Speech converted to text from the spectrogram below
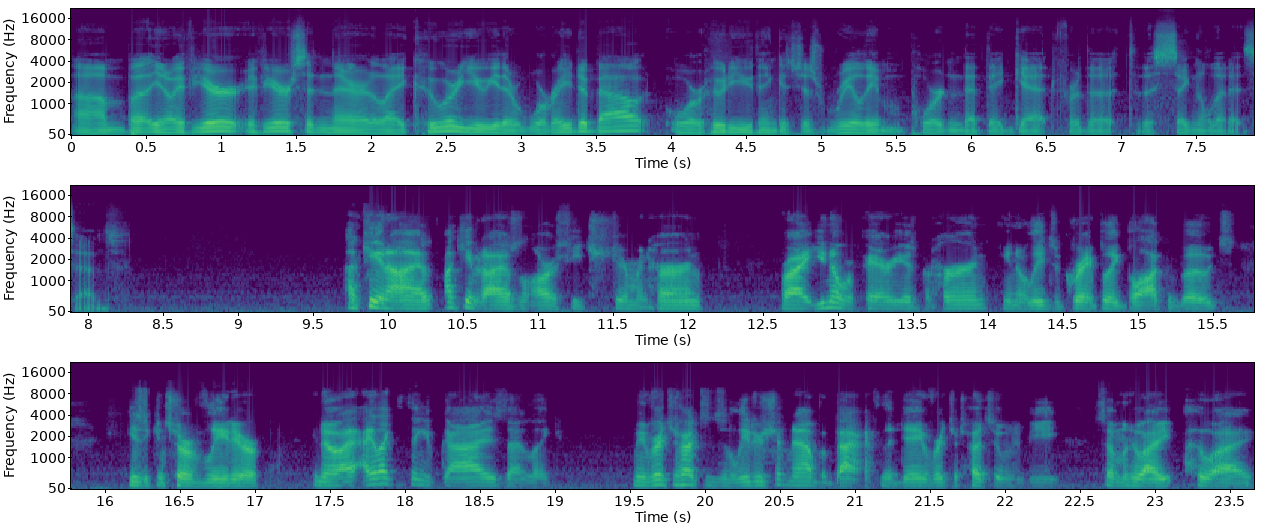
Um, but you know, if you're if you're sitting there like, who are you either worried about, or who do you think is just really important that they get for the to the signal that it sends? I keep an eye. I keep an eye on RSC Chairman Hern. right? You know where Perry is, but Hern, you know, leads a great big block of votes. He's a conservative leader. You know, I, I like to think of guys that like. I mean, Richard Hudson's in leadership now, but back in the day, Richard Hudson would be someone who I who I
